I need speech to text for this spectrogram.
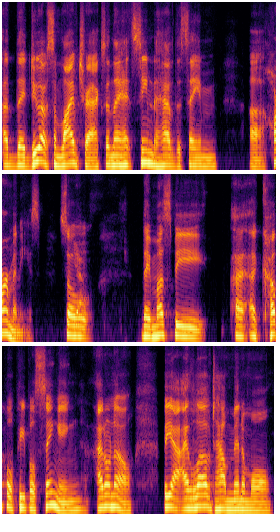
uh, they do have some live tracks and they seem to have the same uh, harmonies. So yeah. they must be a, a couple people singing. I don't know. But yeah, I loved how minimal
